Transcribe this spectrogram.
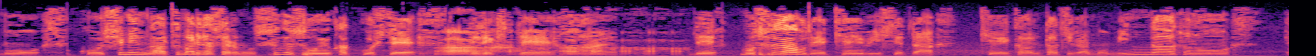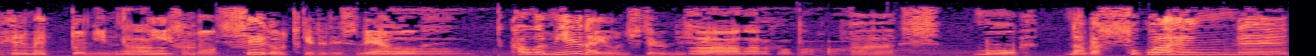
もうこう市民が集まりだしたら、もうすぐそういう格好して、出てきてはい。でもう素顔で警備してた警官たちが、もうみんなそのヘルメットににそのシェードをつけて、ですねあのうん顔が見えないようにしてるんですよ。ああ、なるほど。はい。もうなんかそこら辺で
